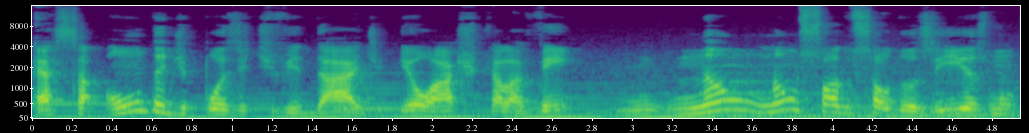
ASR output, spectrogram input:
essa onda de positividade, eu acho que ela vem não, não só do saudosismo,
